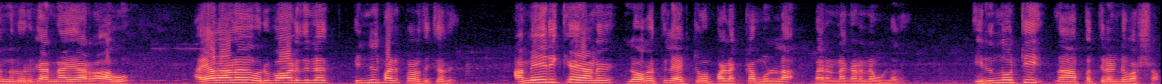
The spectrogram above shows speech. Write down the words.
മംഗളൂരുകാരനായ റാവു. അയാളാണ് ഒരുപാട് ഇതിന് പിന്നിൽ പ്രവർത്തിച്ചത്. അമേരിക്കയാണ് ലോകത്തിലെ ഏറ്റവും പഴക്കമുള്ള ഭരണഘടന ഉള്ളത്. ഇരുന്നൂറ്റി നാൽപ്പത്തിരണ്ട് വർഷം.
